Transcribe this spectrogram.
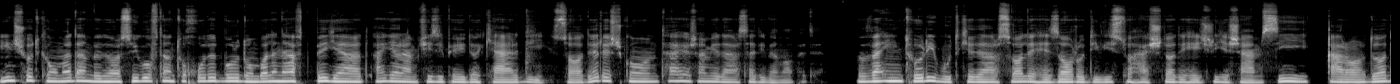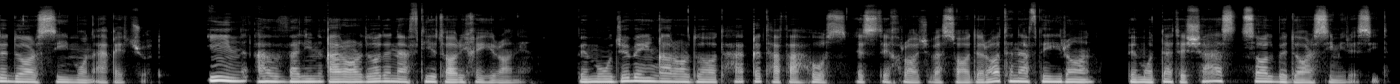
این شد که اومدن به دارسی گفتن تو خودت برو دنبال نفت بگرد اگرم چیزی پیدا کردی صادرش کن تهش هم یه درصدی به ما بده. و اینطوری بود که در سال 1280 هجری شمسی قرارداد دارسی منعقد شد. این اولین قرارداد نفتی تاریخ ایرانه. به موجب این قرارداد حق تفحص، استخراج و صادرات نفت ایران به مدت 60 سال به دارسی می رسید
